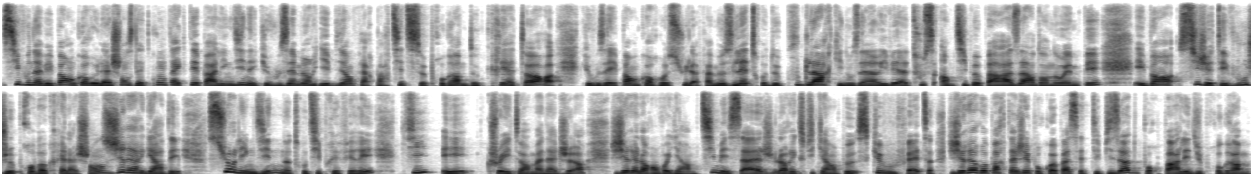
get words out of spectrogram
Si vous n'avez pas encore eu la chance d'être contacté par LinkedIn et que vous aimeriez bien faire partie de ce programme de créateur, que vous n'avez pas encore reçu la fameuse lettre de Poudlard qui nous est arrivée à tous un petit peu par hasard dans nos MP, eh ben si j'étais vous, je provoquerais la chance, j'irai regarder sur LinkedIn, notre outil préféré, qui est Creator Manager. J'irai leur envoyer un petit message, leur expliquer un peu ce que vous faites. J'irai repartager pourquoi pas cet épisode pour parler du programme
